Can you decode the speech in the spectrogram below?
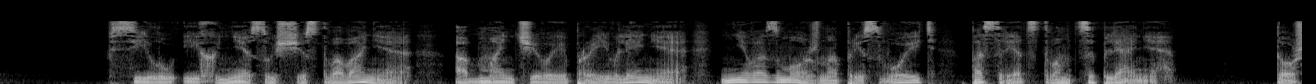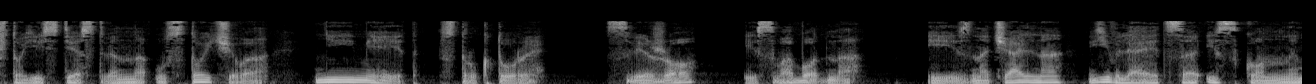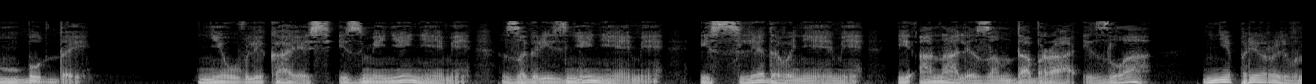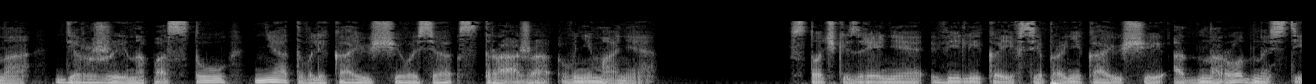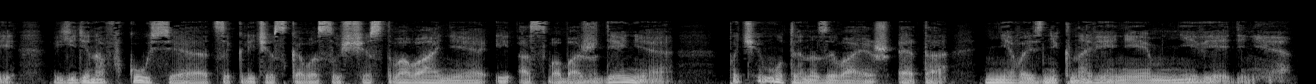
В силу их несуществования обманчивые проявления невозможно присвоить посредством цепляния. То, что естественно устойчиво, не имеет структуры, свежо и свободно, и изначально является исконным Буддой не увлекаясь изменениями, загрязнениями, исследованиями и анализом добра и зла, непрерывно держи на посту не отвлекающегося стража внимания. С точки зрения великой всепроникающей однородности, единовкусия циклического существования и освобождения, почему ты называешь это невозникновением неведения?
